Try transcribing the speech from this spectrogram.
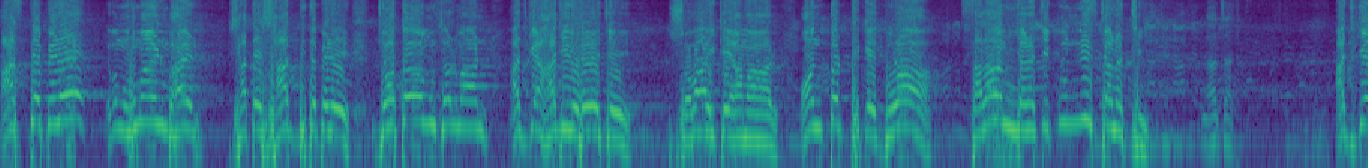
আসতে পেরে এবং হুমায়ুন ভাইয়ের সাথে সাথ দিতে পেরে যত মুসলমান আজকে হাজির হয়েছে সবাইকে আমার অন্তর থেকে দোয়া সালাম জানাচ্ছি কুন্নিস জানাচ্ছি। আচ্ছা। আজকে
